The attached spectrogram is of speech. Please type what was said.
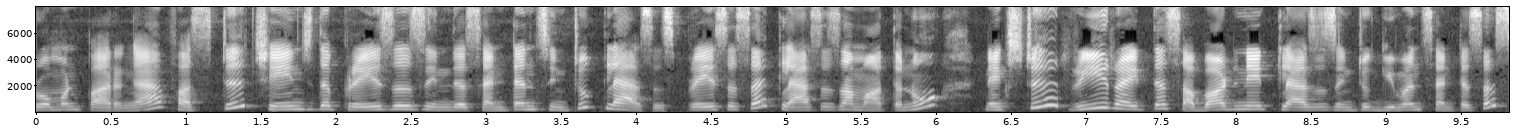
ரோமன் பாருங்கள் ஃபஸ்ட்டு சேஞ்ச் த ப்ரேசஸ் இந்த சென்டென்ஸ் இன்ட்டு கிளாஸஸ் ப்ரேசஸை கிளாஸஸாக மாற்றணும் next rewrite the subordinate clauses into given sentences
